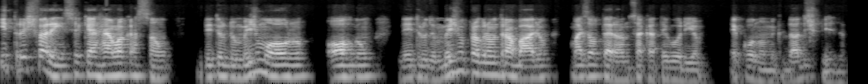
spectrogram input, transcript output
e transferência, que é a realocação dentro do mesmo órgão, dentro do mesmo programa de trabalho, mas alterando essa categoria econômica da despesa.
